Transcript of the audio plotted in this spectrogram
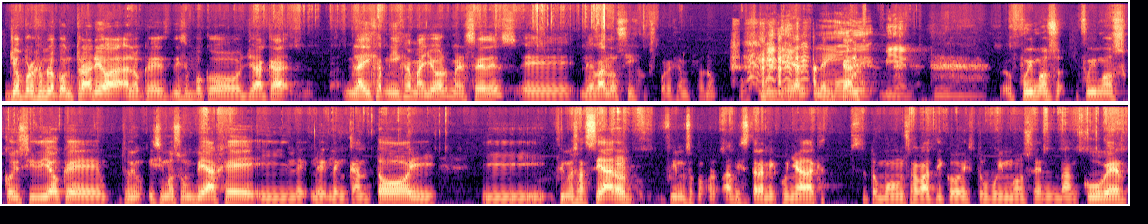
yo, por ejemplo, contrario a, lo que dice un poco Yaka, la hija, mi hija mayor, Mercedes, eh, le va a los hijos, por ejemplo, ¿no? Muy bien, le muy bien. Fuimos, fuimos, coincidió que hicimos un viaje y le, le, encantó y, y, fuimos a Seattle fuimos a, visitar a mi cuñada que se tomó un sabático, estuvimos en Vancouver,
